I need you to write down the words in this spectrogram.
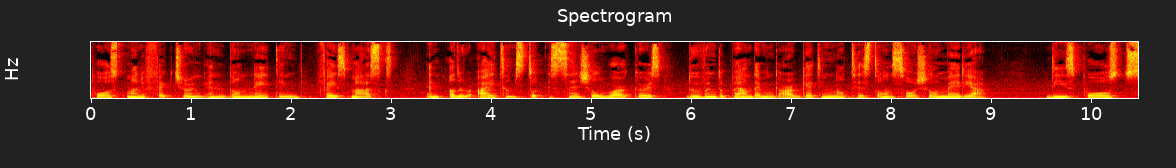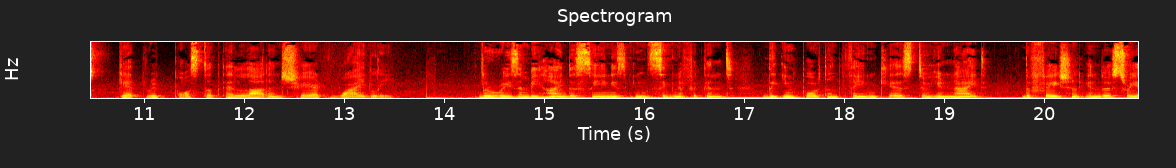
post manufacturing and donating face masks and other items to essential workers during the pandemic are getting noticed on social media. These posts get reposted a lot and shared widely. The reason behind the scene is insignificant. The important thing is to unite. The fashion industry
